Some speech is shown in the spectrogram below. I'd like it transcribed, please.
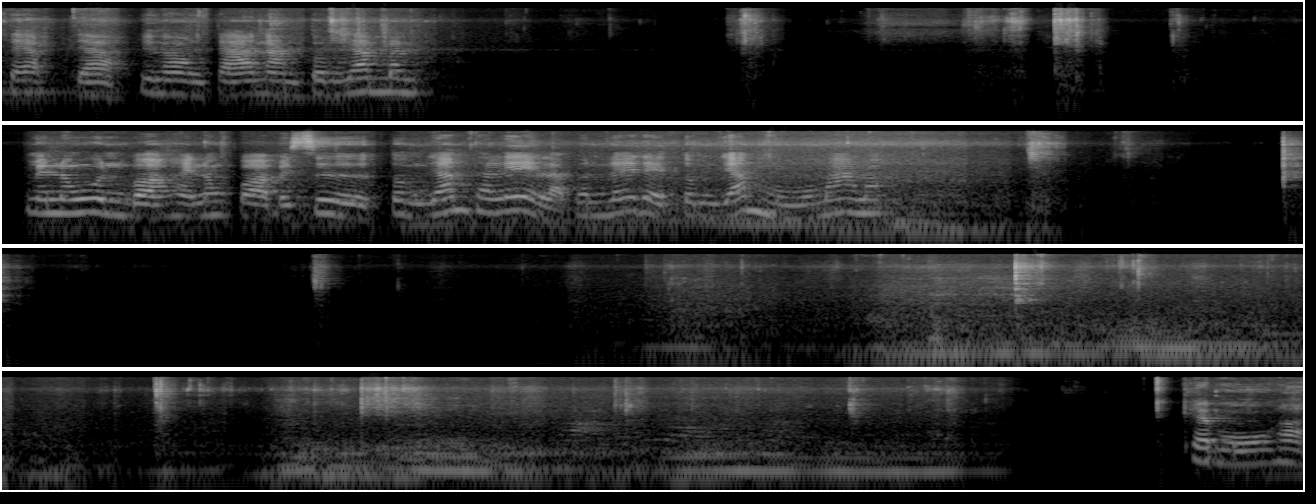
แซ่บจ้ะพี่น้องจ้าน้ำต้มยำมันแม่น้องวุ่นบอกให้น้องปอไปซื้อต้มยำทะเลล่ะเพิ่นเลยได้ต้มยำหมูมากเนาะ แคบหมูค่ะ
